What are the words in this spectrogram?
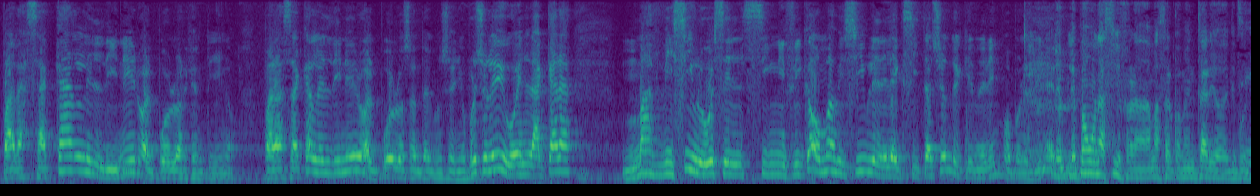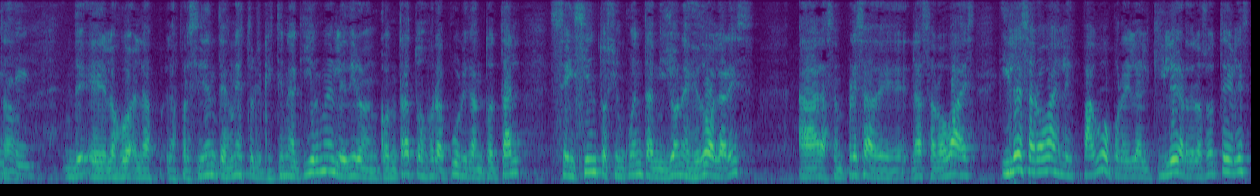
para sacarle el dinero al pueblo argentino, para sacarle el dinero al pueblo santacruceño. Por eso le digo, es la cara más visible, o es el significado más visible de la excitación del kirchnerismo por el Le, dinero. le pongo una cifra nada más al comentario del diputado. Sí, De, eh, los presidentes Néstor y Cristina Kirchner le dieron en contratos de obra pública en total 650 millones de dólares a las empresas de Lázaro Báez y Lázaro Báez les pagó por el alquiler de los hoteles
